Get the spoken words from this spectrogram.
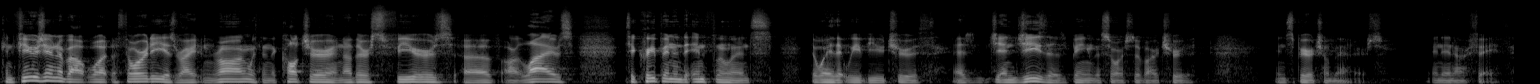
confusion about what authority is right and wrong within the culture and other spheres of our lives to creep in and to influence the way that we view truth as and Jesus being the source of our truth in spiritual matters and in our faith.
